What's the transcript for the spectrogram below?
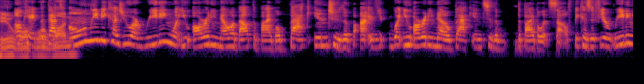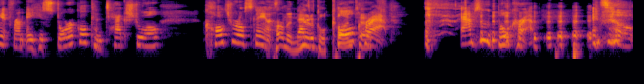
II, Okay, World War but that's One. only because you are reading what you already know about the Bible back into the what you already know back into the the Bible itself. Because if you're reading it from a historical, contextual, cultural stance, Hermeneutical bull context. crap, absolute bull crap. And so,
